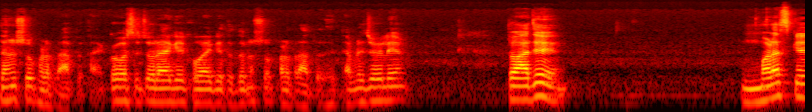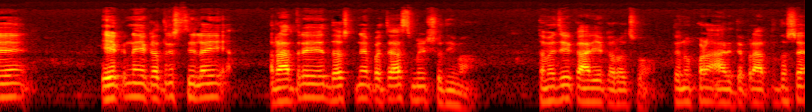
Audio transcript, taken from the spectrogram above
તેનું શું ફળ પ્રાપ્ત થાય? કોઈ વસ્તુ ચોરાઈ ગઈ, ખોવાઈ ગઈ, તો તેનું શું ફળ પ્રાપ્ત થાય? આપણે જોઈ લઈએ. તો આજે મળસ કે એકને એકત્રીસથી લઈ રાત્રે દસને પચાસ મિનિટ સુધીમાં તમે જે કાર્ય કરો છો, તેનું ફળ આ રીતે પ્રાપ્ત થશે.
